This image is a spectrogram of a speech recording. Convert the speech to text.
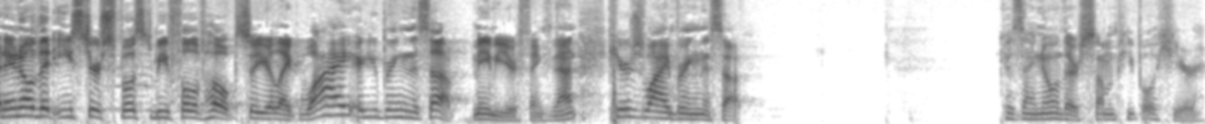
And I know that Easter is supposed to be full of hope. So you're like, why are you bringing this up? Maybe you're thinking that. Here's why I bring this up. Because I know there's some people here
